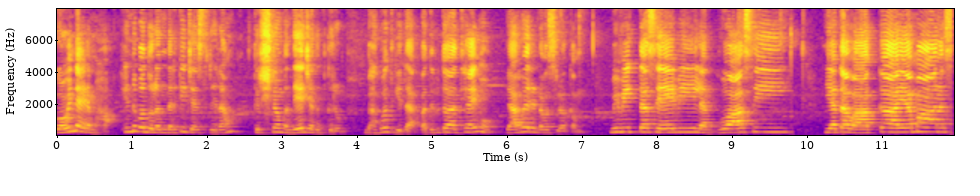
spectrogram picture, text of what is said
గోవిందాయ మహా హిందూ బంధువులందరికీ జయ శ్రీరామ్. కృష్ణ వందే జగద్గురు. భగవద్గీత పద్దెనిమిదో అధ్యాయము యాభై రెండవ శ్లోకం. వివిక్త సేవీ లగ్వాసి యత వాక్కాయ మానస.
